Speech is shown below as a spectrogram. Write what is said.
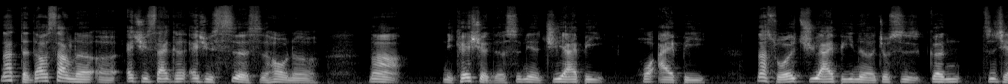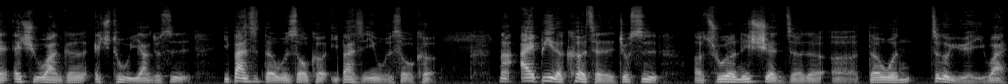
那等到上了呃 H 三跟 H 四的时候呢，那你可以选择是念 GIB 或 IB。那所谓 GIB 呢，就是跟之前 H one 跟 H two 一样，就是一半是德文授课，一半是英文授课。那 IB 的课程就是呃除了你选择的呃德文这个语言以外，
